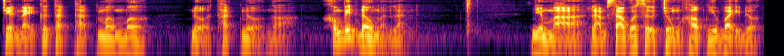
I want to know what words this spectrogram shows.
Chuyện này cứ thật thật mơ mơ, nửa thật nửa ngờ, không biết đâu mà lần. Nhưng mà làm sao có sự trùng hợp như vậy được?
